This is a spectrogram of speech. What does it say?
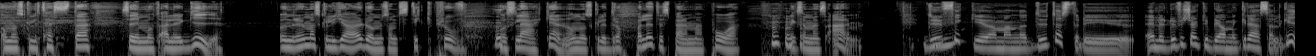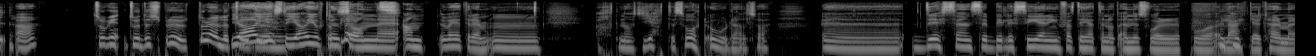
Om man skulle testa sig mot allergi, undrar hur man skulle göra då med sånt stickprov hos läkaren om de skulle droppa lite sperma på liksom ens arm. Du Mm. fick ju Amanda, du testade ju, eller du försökte bli av med gräsallergi. Ja. Tog, tog du sprutor eller tog Ja du en... just det, jag har gjort en tablett? sån, eh, an, vad heter det, mm, ah, något jättesvårt ord alltså. Eh, desensibilisering fast det heter något ännu svårare på läkartermer.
